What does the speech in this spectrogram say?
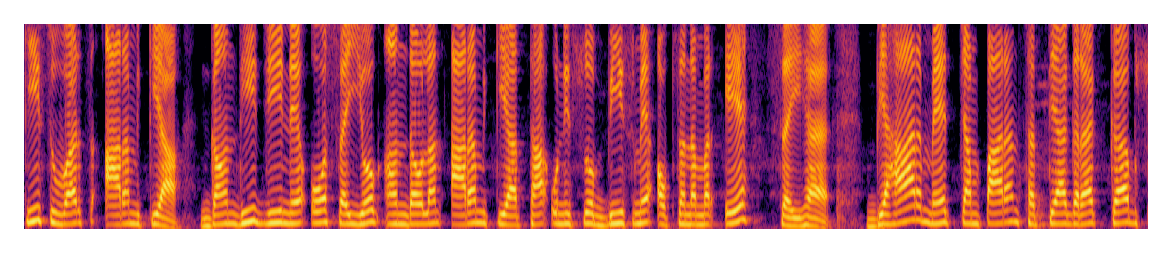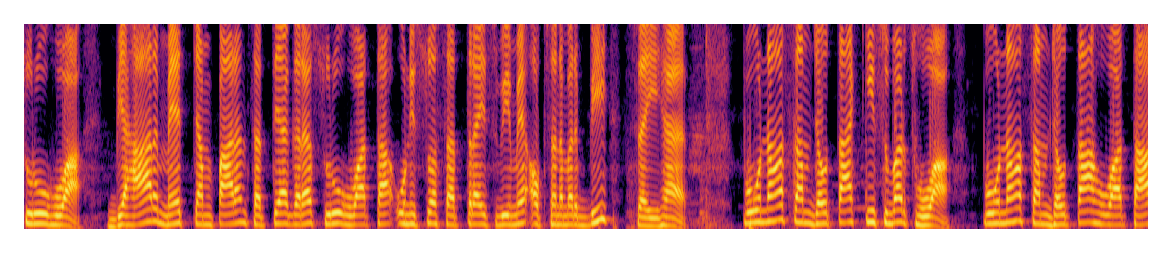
किस वर्ष आरंभ किया। गांधी जी ने असहयोग आंदोलन आरंभ किया था। 1920 में ऑप्शन नंबर ए सही है। बिहार में चंपारण सत्याग्रह कब शुरू हुआ? बिहार में चंपारण सत्याग्रह शुरू हुआ था। 1917 ईस्वी में ऑप्शन नंबर बी सही है। पूना समझौता किस वर्ष हुआ? पूना समझौता हुआ था।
